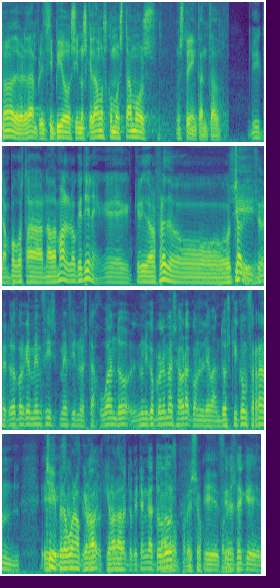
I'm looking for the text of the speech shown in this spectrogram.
No, no, de verdad, en principio, si nos quedamos como estamos, estoy encantado. Y tampoco está nada mal lo que tiene, eh, querido Alfredo Xavi. Sí, sobre todo porque Memphis, Memphis no está jugando. El único problema es ahora con Lewandowski y con Ferran. eh, Sí, pero bueno, que va- que Pero van a- en cuanto que tenga Claro, todos, por eso, eh, por fíjate eso. que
